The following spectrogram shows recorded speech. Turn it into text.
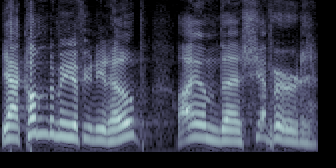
yeah, come to me if you need help. I am the shepherd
